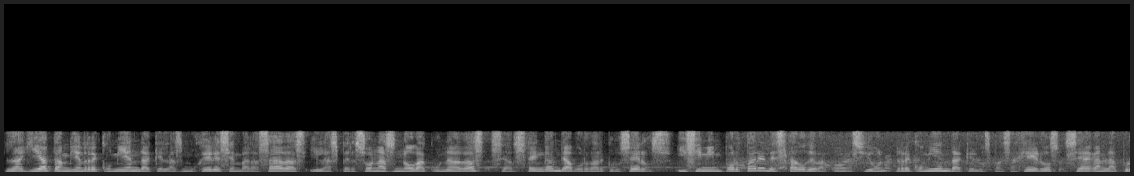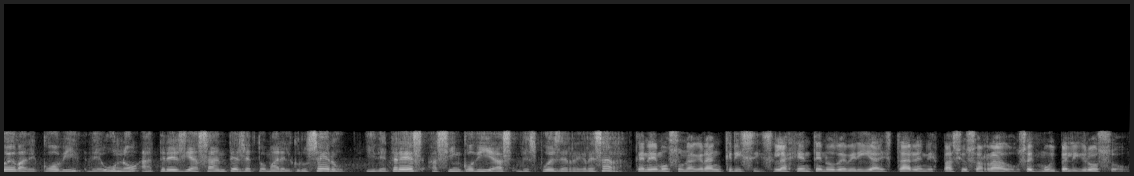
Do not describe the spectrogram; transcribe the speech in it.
La guía también recomienda que las mujeres embarazadas y las personas no vacunadas se abstengan de abordar cruceros y sin importar el estado de vacunación, recomienda que los pasajeros se hagan la prueba de COVID de 1 a 3 días antes de tomar el crucero y de 3 a 5 días después de regresar. Tenemos una gran crisis. La gente no debería estar en espacios cerrados. Es muy peligroso.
